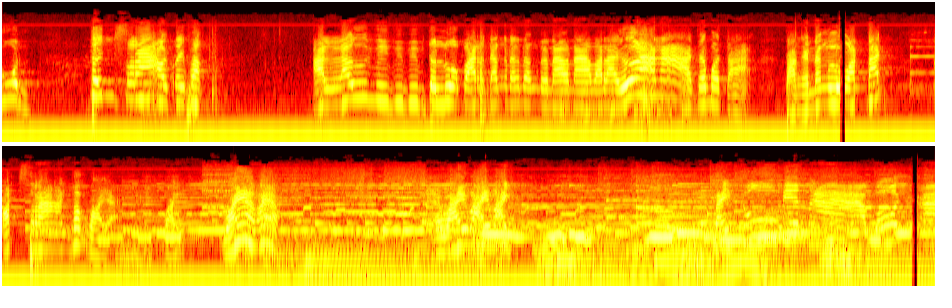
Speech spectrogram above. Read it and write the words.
កួនទិញស្រាឲ្យប្តីផឹកឥឡូវវាទៅលក់បានដឹងដឹងដឹងទៅណាណាបានហើយអឺអាណាទៅមើលតាតាថ្ងៃហ្នឹងលក់ដាច់អត់ស្រាញផឹកវាយវាយវាយវាយវាយវាយវាយបៃគូមានអាបូចអា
